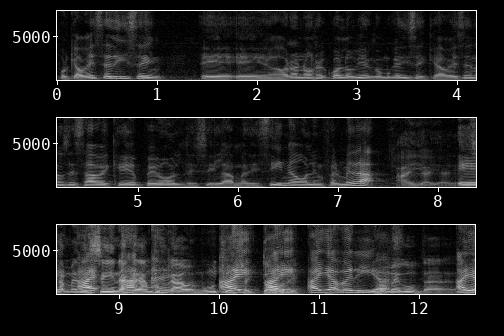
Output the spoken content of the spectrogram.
porque a veces dicen eh, eh, ahora no recuerdo bien cómo que dicen que a veces no se sabe qué es peor, si la medicina o la enfermedad. Ay, ay, ay. Esa eh, medicina que han buscado en muchos sectores. Hay, averías. No me gusta. Hay,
